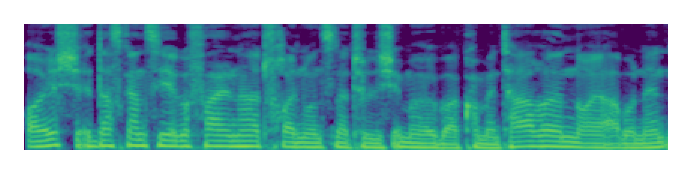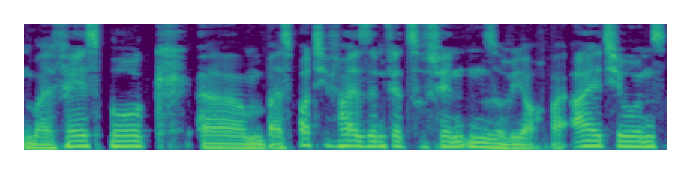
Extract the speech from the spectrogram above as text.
euch das Ganze hier gefallen hat, freuen wir uns natürlich immer über Kommentare, neue Abonnenten bei Facebook, ähm, bei Spotify sind wir zu finden, sowie auch bei iTunes.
